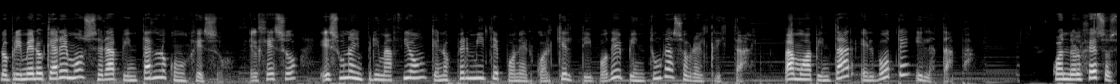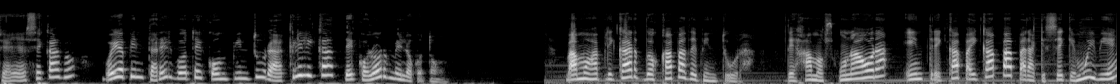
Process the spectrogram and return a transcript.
Lo primero que haremos será pintarlo con gesso. El gesso es una imprimación que nos permite poner cualquier tipo de pintura sobre el cristal. Vamos a pintar el bote y la tapa. Cuando el gesso se haya secado, voy a pintar el bote con pintura acrílica de color melocotón. Vamos a aplicar dos capas de pintura. Dejamos una hora entre capa y capa para que seque muy bien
